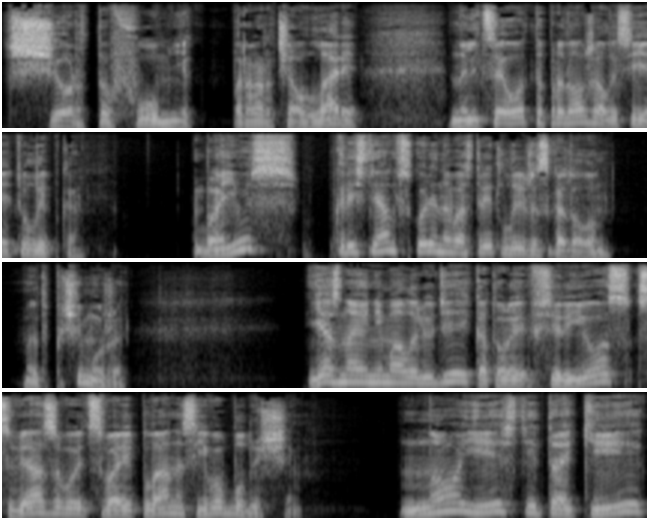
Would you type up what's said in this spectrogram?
«Чертов умник!» — проворчал Ларри. На лице Отто продолжала сиять улыбка. «Боюсь, крестьян вскоре навострит лыжи», — сказал он. «Это почему же?» «Я знаю немало людей, которые всерьез связывают свои планы с его будущим. Но есть и такие,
